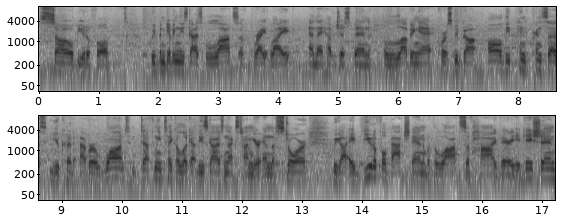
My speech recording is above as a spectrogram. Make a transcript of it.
so beautiful. We've been giving these guys lots of bright light and they have just been loving it. Of course, we've got all the pink princess you could ever want. Definitely take a look at these guys next time you're in the store. We got a beautiful batch in with lots of high variegation.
